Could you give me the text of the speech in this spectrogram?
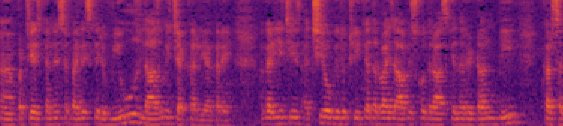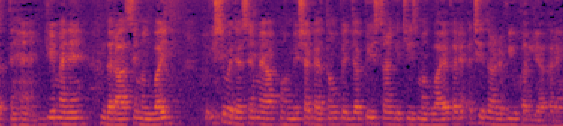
परचेज करने से पहले इसके रिव्यूज़ लाजमी चेक कर लिया करें। अगर ये चीज़ अच्छी होगी तो ठीक है अदरवाइज़ आप इसको दराज के अंदर रिटर्न भी कर सकते हैं। ये मैंने दराज से मंगवाई। तो इसी वजह से मैं आपको हमेशा कहता हूँ कि जब भी इस तरह की चीज़ मंगवाया करें, अच्छी तरह रिव्यू कर लिया करें।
